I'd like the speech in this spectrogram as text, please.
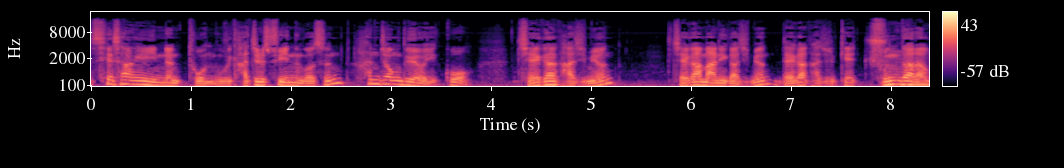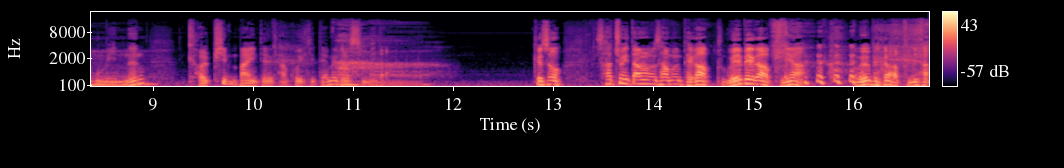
세상에 있는 돈, 우리 가질 수 있는 것은 한정되어 있고 제가 가지면 제가 많이 가지면 내가 가질 게 준다라고 음. 믿는 결핍 마인드를 갖고 있기 때문에 그렇습니다. 아, 그래서 사촌이 땅을 사면 배가 아프, 왜 배가 아프냐? 왜 배가 아프냐?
